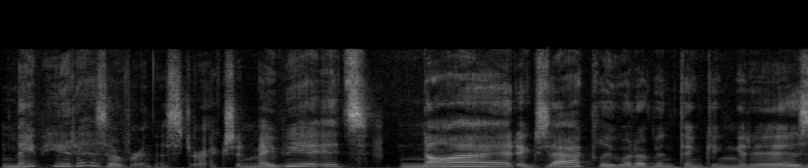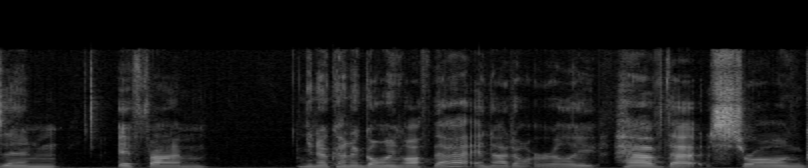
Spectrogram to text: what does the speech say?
maybe it is over in this direction. Maybe it's not exactly what I've been thinking it is. And if I'm, you know, kind of going off that and I don't really have that strong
